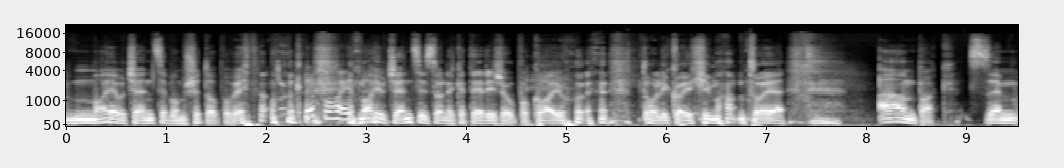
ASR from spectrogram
moje učence bom še to povedal. Moji učenci so nekateri že v pokoju, toliko jih imam, to je. Ampak sem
